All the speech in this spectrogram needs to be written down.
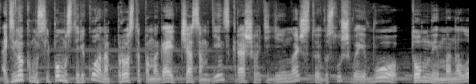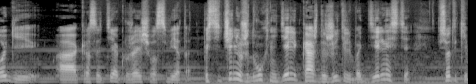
Одинокому слепому старику она просто помогает часом в день скрашивать одиночество, выслушивая его томные монологи о красоте окружающего света. По стечению уже двух недель каждый житель в отдельности все-таки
